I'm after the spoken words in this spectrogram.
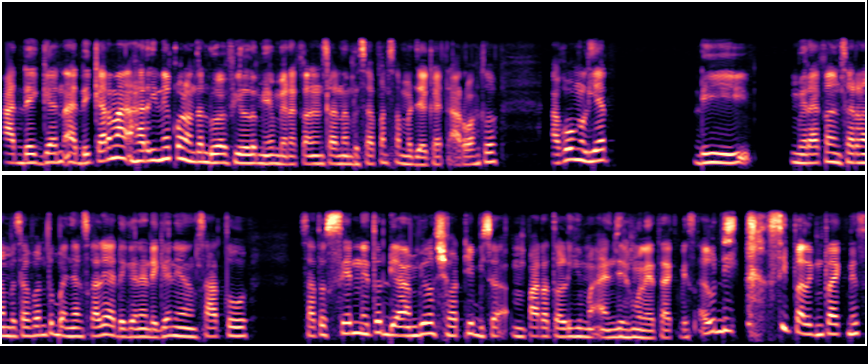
adegan adik karena hari ini aku nonton dua film ya Miracle in Sarana Bersapan sama Jagat Arwah tuh aku ngelihat di Miracle in Sarana Bersapan tuh banyak sekali adegan-adegan yang satu satu scene itu diambil shotnya bisa empat atau lima anjir mulai teknis. Audi si paling teknis.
